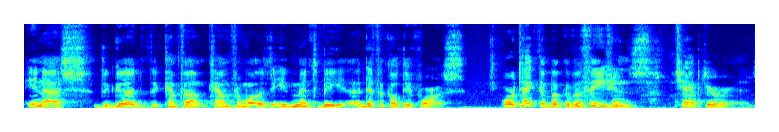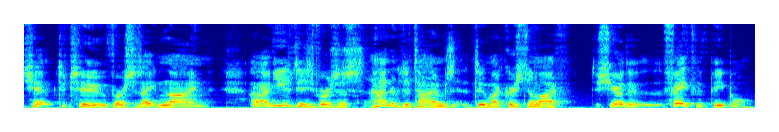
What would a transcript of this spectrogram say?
in us the good that come from, come from what was even meant to be a difficulty for us. Or take the book of Ephesians, chapter chapter two, verses eight and nine. I've used these verses hundreds of times through my Christian life to share the faith with people.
